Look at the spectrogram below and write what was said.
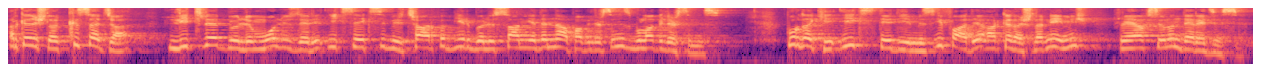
Arkadaşlar kısaca litre bölü mol üzeri x eksi 1 çarpı 1 bölü saniyede ne yapabilirsiniz? Bulabilirsiniz. Buradaki x dediğimiz ifade arkadaşlar neymiş? Reaksiyonun derecesi.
